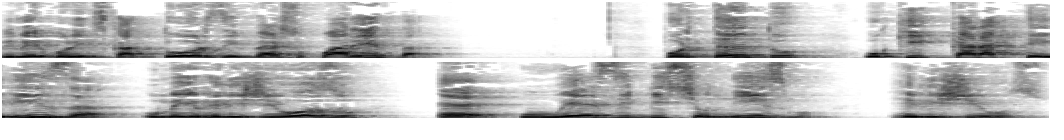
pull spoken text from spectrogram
1 Coríntios 14, verso 40. Portanto, o que caracteriza o meio religioso é o exibicionismo religioso.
